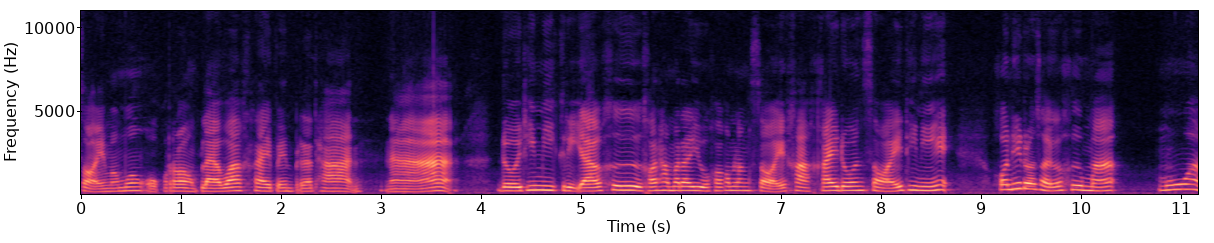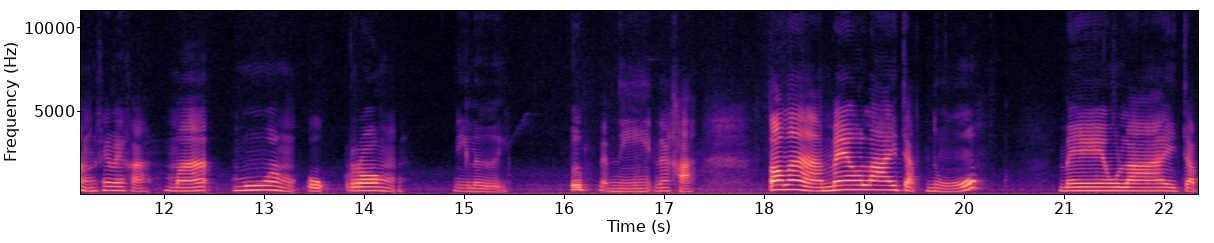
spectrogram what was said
สอยมะม่วงอกร่อง แปลว่าใครเป็นประธานน้าโดยที่มีกริยาคือเขาทำอะไรอยู่เขากำลังสอยค่ะ ใครโดนสอยทีนี้ คนที่โดนสอยก็คือมะม่วงใช่ไหมคะมะม่วงอกร่อง นี่เลยปึ๊บแบบนี้นะคะ ต่อมาแมวลายจับหนู แมวลายจับ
